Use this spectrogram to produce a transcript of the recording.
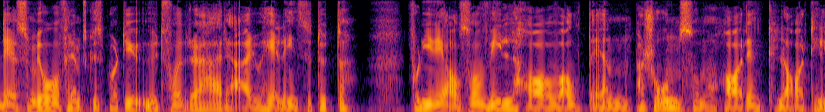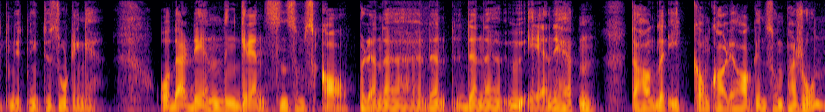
det som jo Fremskrittspartiet utfordrer her, er jo hele instituttet. Fordi de altså vil ha valgt en person som har en klar tilknytning til Stortinget. Og det er den grensen som skaper denne, den, denne uenigheten. Det handler ikke om Carl I. Hagen som person.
